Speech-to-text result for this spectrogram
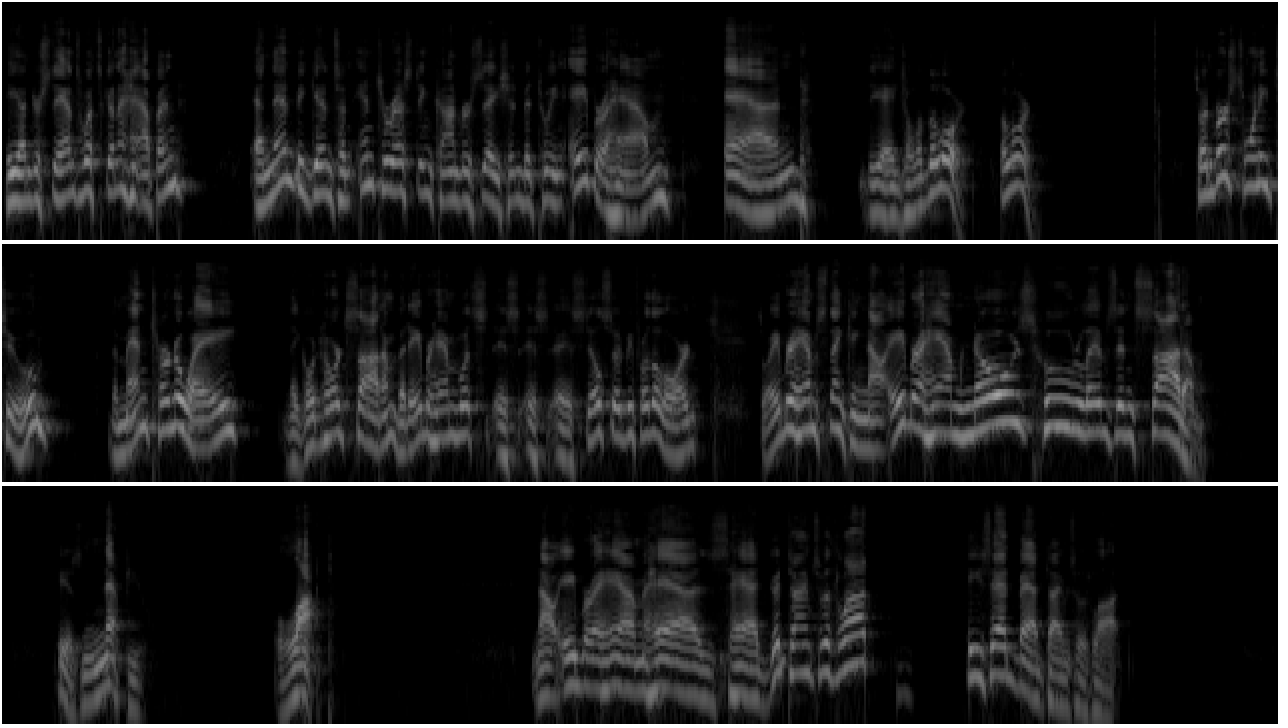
He understands what's going to happen. And then begins an interesting conversation between Abraham and the angel of the Lord, the Lord. So in verse 22, the men turn away, they go towards Sodom, but Abraham was, is, is, is still stood before the Lord. So Abraham's thinking, now Abraham knows who lives in Sodom his nephew, Lot. Now, Abraham has had good times with Lot, he's had bad times with Lot.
